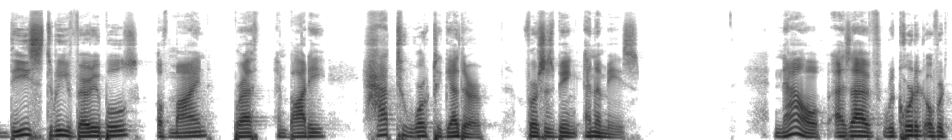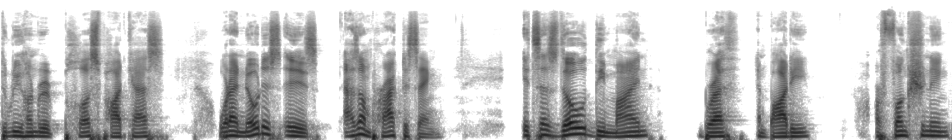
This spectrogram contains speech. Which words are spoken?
these three variables of mind, breath, and body had to work together versus being enemies. Now, as I've recorded over 300 plus podcasts, what I notice is as I'm practicing, it's as though the mind, breath, and body are functioning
